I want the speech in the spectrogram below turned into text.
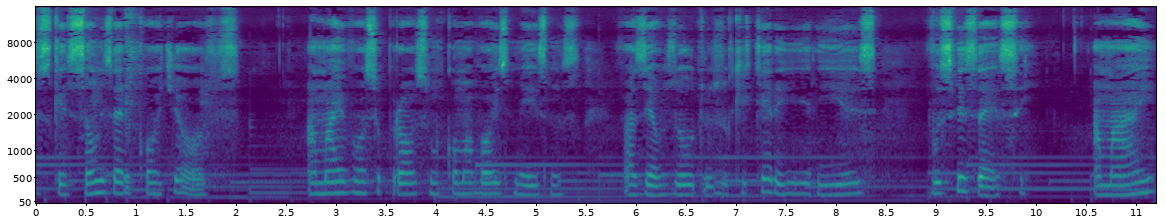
os que são misericordiosos. Amai vosso próximo como a vós mesmos. Fazei aos outros o que quererias vos fizessem. Amai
